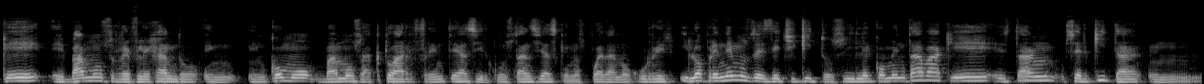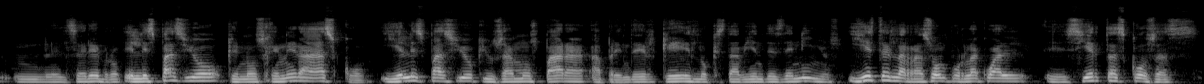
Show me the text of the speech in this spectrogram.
que eh, vamos reflejando en, en, cómo vamos a actuar frente a circunstancias que nos puedan ocurrir. Y lo aprendemos desde chiquitos. Y le comentaba que están cerquita en, en el cerebro el espacio que nos genera asco y el espacio que usamos para aprender qué es lo que está bien desde niños. Y esta es la razón por la cual eh, ciertas cosas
